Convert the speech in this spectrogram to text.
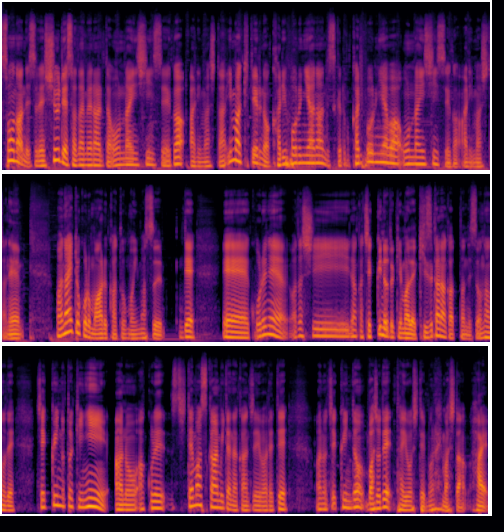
そうなんですね。州で定められたオンライン申請がありました。今来ているのはカリフォルニアなんですけども、カリフォルニアはオンライン申請がありましたね。まあ、ないところもあるかと思います。で、えー、これね、私、なんかチェックインの時まで気づかなかったんですよ。なので、チェックインの時に、あの、あ、これ知ってますかみたいな感じで言われて、あの、チェックインの場所で対応してもらいました。はい。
